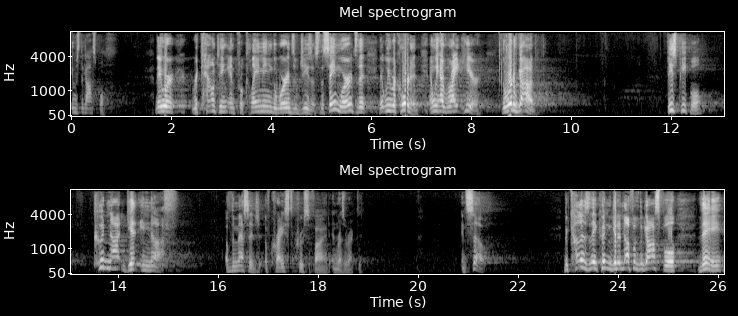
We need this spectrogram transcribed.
It was the gospel. They were recounting and proclaiming the words of Jesus, the same words that, that we recorded and we have right here the Word of God. These people could not get enough of the message of Christ crucified and resurrected. And so, because they couldn't get enough of the gospel, they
